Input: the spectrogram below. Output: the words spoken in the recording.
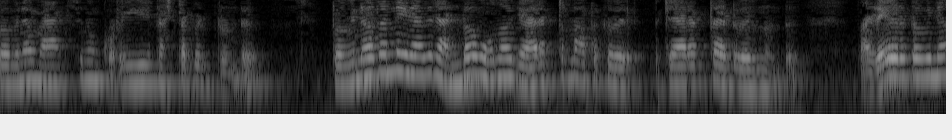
ടൊവിനോ മാക്സിമം കുറേ കഷ്ടപ്പെട്ടിട്ടുണ്ട്. ടൊവിനോ തന്നെ ഇതിനകത്ത് രണ്ടോ മൂന്നോ ക്യാരക്ടറിനകത്തൊക്കെ ക്യാരക്ടറായിട്ട് വരുന്നുണ്ട്. പഴയ ഒരു ടൊവിനോ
